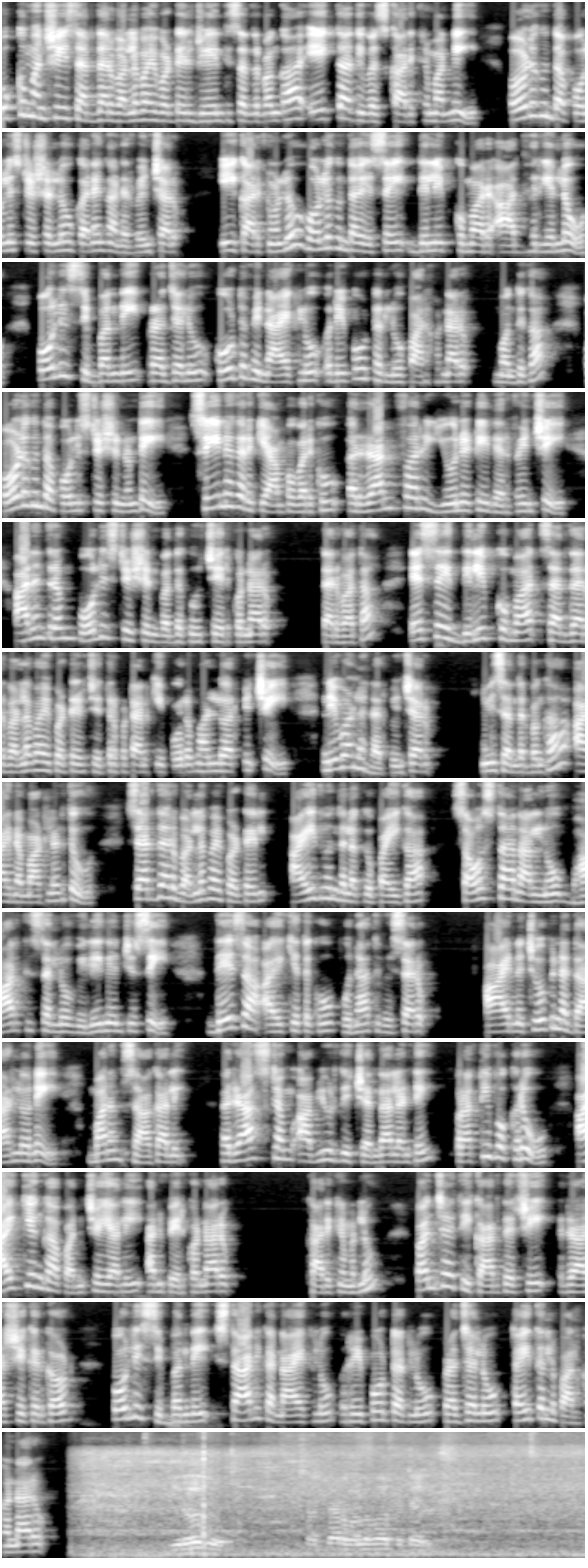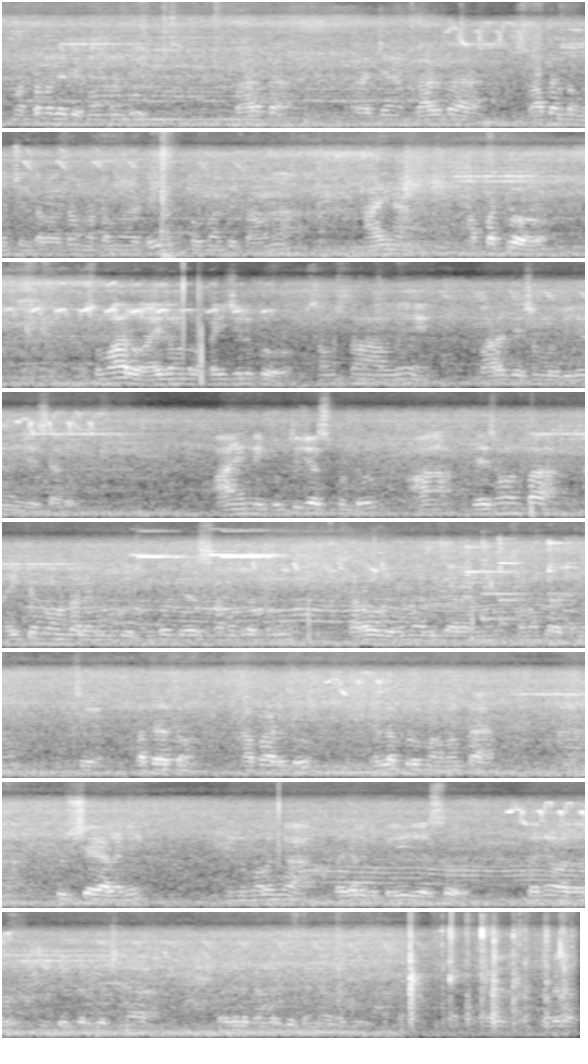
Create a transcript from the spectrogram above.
ఒక్క మనిషి సర్దార్ వల్లభాయ్ పటేల్ జయంతి సందర్భంగా ఏక్తా దివస్ కార్యక్రమాన్ని ఓలగుంద పోలీస్ స్టేషన్లో ఘనంగా నిర్వహించారు. ఈ కార్యక్రమంలో హోళగుంద ఎస్ఐ దిలీప్ కుమార్ ఆధ్వర్యంలో పోలీస్ సిబ్బంది ప్రజలు కూటమి నాయకులు రిపోర్టర్లు పాల్గొన్నారు. ముందుగా ఓలగుంద పోలీస్ స్టేషన్ నుండి శ్రీనగర్ క్యాంపు వరకు రన్ ఫర్ యూనిటీ నిర్వహించి అనంతరం పోలీస్ స్టేషన్ వద్దకు చేరుకున్నారు. తర్వాత ఎస్ఐ దిలీప్ కుమార్ సర్దార్ వల్లభాయ్ పటేల్ చిత్రపటానికి పూలమాలలు అర్పించి నివాళులర్పించారు. ఈ సందర్భంగా ఆయన మాట్లాడుతూ సర్దార్ వల్లభాయ్ పటేల్ ఐదు వందలకు పైగా సంస్థానాలను భారతదేశంలో విలీనం చేసి దేశ ఐక్యతకు పునాది వేశారు. ఆయన చూపిన దారిలోనే మనం సాగాలి. రాష్ట్రం అభివృద్ధి చెందాలంటే ప్రతి ఒక్కరూ ఐక్యంగా పనిచేయాలి అని పేర్కొన్నారు. కార్యక్రమంలో పంచాయతీ కార్యదర్శి రాజశేఖర్ గౌడ్ పోలీస్ సిబ్బంది స్థానిక నాయకులు రిపోర్టర్లు ప్రజలు తదితరులు పాల్గొన్నారు. ఈరోజు సర్దార్ వల్లభాయ్ పటేల్ మొట్టమొదటి హోంమంత్రి భారత రాజ్యా భారత స్వాతంత్రం వచ్చిన తర్వాత మొట్టమొదటి హోంమంత్రి కావున ఆయన అప్పట్లో సుమారు ఐదు వందల పైచిలకు సంస్థానాలని భారతదేశంలో విలీనం చేశారు. ఆయన్ని గుర్తు చేసుకుంటూ ఆ దేశమంతా ఐక్యంగా ఉండాలనే ఉద్దేశంతో దేశ సమగ్రతను సార్వభౌమాధికారాన్ని సమగ్రతను చే- భద్రతను కాపాడుతూ ఎల్లప్పుడూ మనమంతా కృషి చేయాలని ఇందు మూలంగా ప్రజలకు తెలియజేస్తూ ధన్యవాదాలు. మీకు ఇక్కడికి వచ్చిన ప్రజలకందరికీ ధన్యవాదాలు.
